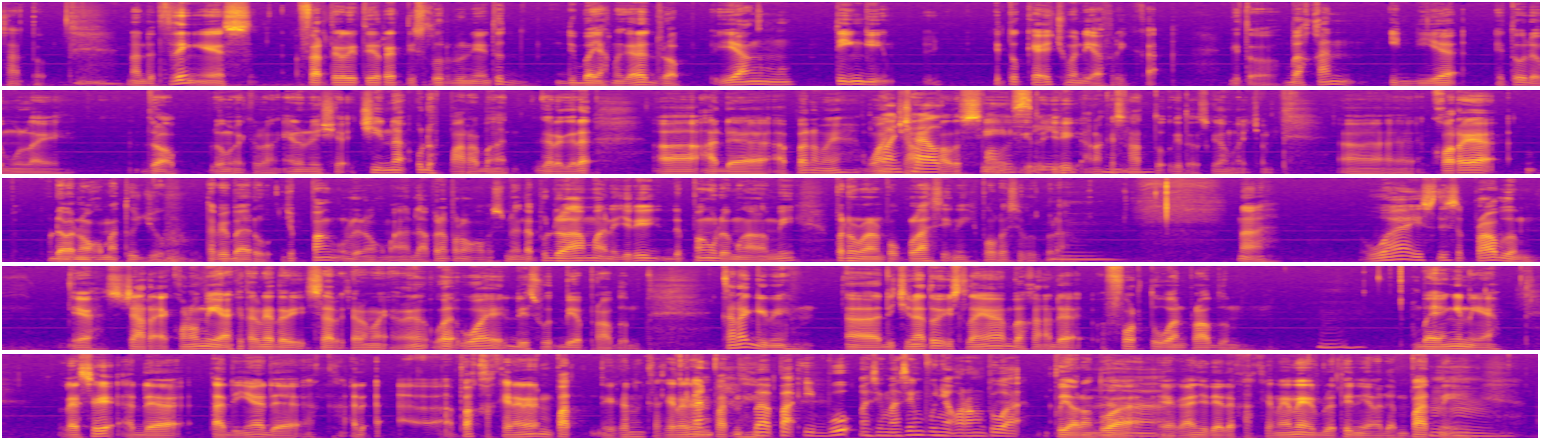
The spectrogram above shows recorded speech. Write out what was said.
nah the thing is fertility rate di seluruh dunia itu di banyak negara drop. Yang tinggi itu kayak cuma di Afrika gitu. Bahkan India itu udah mulai drop udah mulai kurang Indonesia. Cina udah parah banget. Gara-gara uh, ada apa namanya one, One child, child policy, policy. gitu jadi anaknya satu gitu segala macam. Uh, Korea udah 0,7 tapi baru. Jepang udah 0,8 apa 0,9 tapi udah lama nih. Jadi Jepang udah mengalami penurunan populasi nih populasi berkurang. Nah why is this a problem? Ya secara ekonomi ya kita lihat dari secara cara why, why this would be a problem? Karena gini uh, di Cina tuh istilahnya bahkan ada four to one problem. Bayangin nih ya let's say ada tadinya ada ada apa kakek nenek empat ya kan? Kakek nenek kan empat nih. bapak ibu masing-masing punya orang tua. punya orang tua Ah. ya kan? Jadi ada kakek nenek berarti nih ada empat nih.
